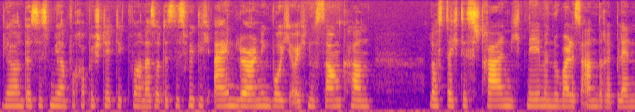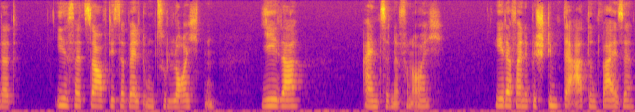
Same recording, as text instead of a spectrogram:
Ja, und das ist mir einfach auch bestätigt worden. Also das ist wirklich ein Learning, wo ich euch nur sagen kann, lasst euch das Strahlen nicht nehmen, nur weil es andere blendet. Ihr seid da auf dieser Welt, um zu leuchten. Jeder einzelne von euch jeder auf eine bestimmte Art und Weise.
